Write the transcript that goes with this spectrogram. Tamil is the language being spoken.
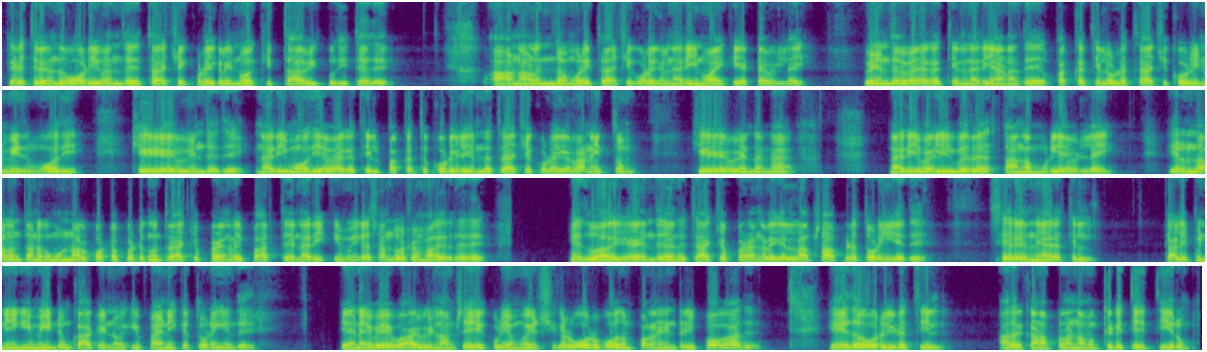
இடத்திலிருந்து ஓடி வந்து திராட்சை கொலைகளை நோக்கி தாவி குதித்தது. ஆனாலும் இந்த முறை திராட்சை கொலைகள் நரியின் வாய்க்கு எட்டவில்லை. விழுந்த வேகத்தில் நரியானது பக்கத்தில் உள்ள திராட்சை கோழியின் மீது மோதி கீழே விழுந்தது. நரி மோதிய வேகத்தில் பக்கத்து கோடியில் இருந்த திராட்சை கொலைகள் அனைத்தும் கீழே விழுந்தன. நரி வலி வெற தாங்க முடியவில்லை. இருந்தாலும் தனக்கு முன்னால் கொட்டப்பட்டுக்கும் திராட்சை பழங்களை பார்த்து நரிக்கு மிக சந்தோஷமாக இருந்தது. மெதுவாக எழுந்து அந்த திராட்சை பழங்களை எல்லாம் சாப்பிடத் தொடங்கியது. சிறு நேரத்தில் களைப்பு நீங்கி மீண்டும் காட்டை நோக்கி பயணிக்கத் தொடங்கியது. எனவே வாழ்வில் நாம் செய்யக்கூடிய முயற்சிகள் ஒருபோதும் பலனின்றி போகாது. ஏதோ ஒரு இடத்தில் அதற்கான பலன் நமக்கு கிடைத்தே தீரும்.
